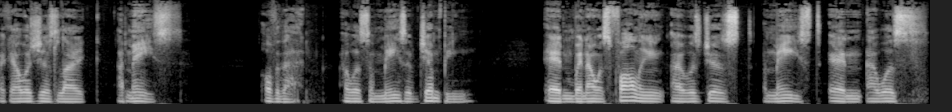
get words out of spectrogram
Like I was just like amazed over that. I was amazed of jumping. And when I was falling, I was just amazed and I was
